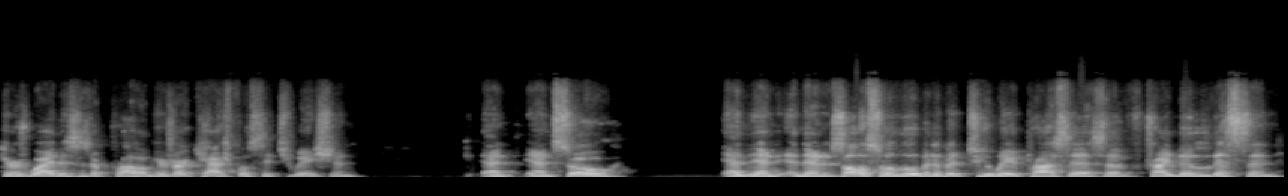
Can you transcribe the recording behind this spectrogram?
here's why this is a problem. Here's our cash flow situation. And and so and then and then it's also a little bit of a two-way process of trying to listen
